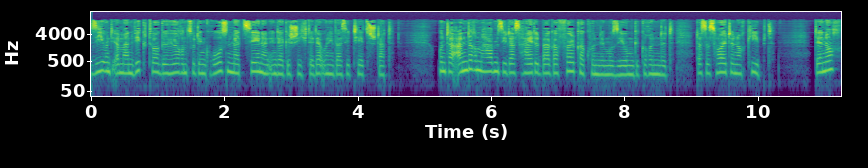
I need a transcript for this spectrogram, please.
Sie und ihr Mann Viktor gehören zu den großen Mäzenen in der Geschichte der Universitätsstadt. Unter anderem haben sie das Heidelberger Völkerkundemuseum gegründet, das es heute noch gibt. Dennoch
